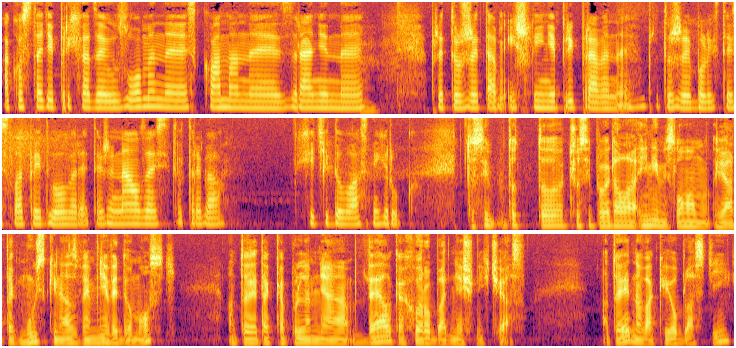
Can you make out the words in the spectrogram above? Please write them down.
Ako stade prichádzajú zlomené, sklamané, zranené, mm. pretože tam išli nepripravené, pretože boli v tej slepej dôvere. Takže naozaj si to treba chytiť do vlastných rúk. To, si, to, to, čo si povedala iným slovom, ja tak mužsky nazvem nevedomosť. A to je taká podľa mňa veľká choroba dnešných čas. A to je jedno v akej oblasti,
